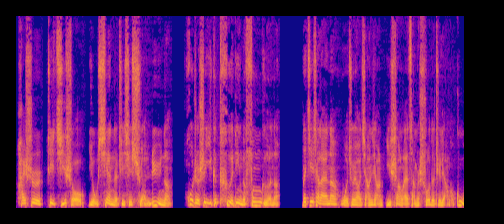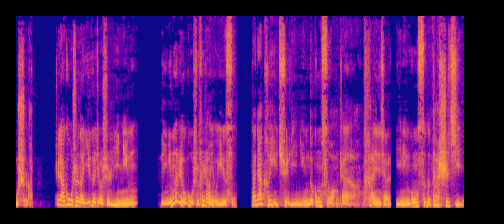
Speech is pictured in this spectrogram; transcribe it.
还是这几首有限的这些旋律呢？或者是一个特定的风格呢？那接下来呢，我就要讲讲一上来咱们说的这两个故事了。这俩故事呢，一个就是李宁，李宁的这个故事非常有意思。大家可以去李宁的公司网站啊，看一下李宁公司的大事记。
